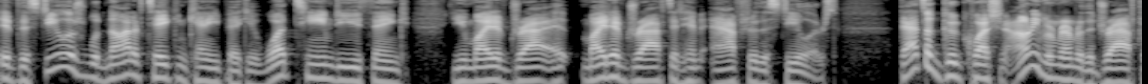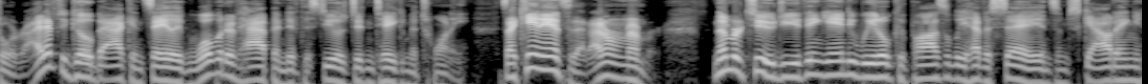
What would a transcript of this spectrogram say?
if the Steelers would not have taken Kenny Pickett, what team do you think you might have dra- might have drafted him after the Steelers? That's a good question. I don't even remember the draft order. I'd have to go back and say like what would have happened if the Steelers didn't take him at 20. So I can't answer that. I don't remember. Number two, do you think Andy Weidl could possibly have a say in some scouting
